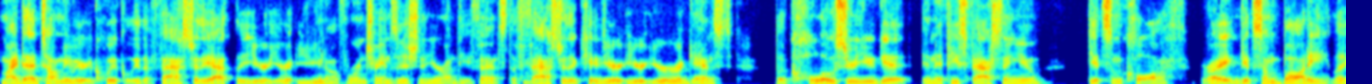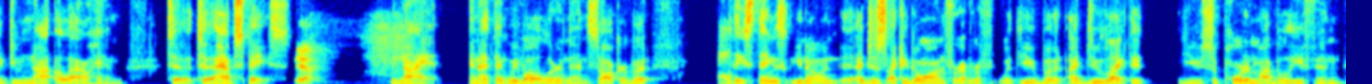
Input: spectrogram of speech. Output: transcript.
My dad taught me very quickly. The faster the athlete you're, you're, you know, if we're in transition and you're on defense, the faster the kid you're, you're, you're against, the closer you get. And if he's than you, get some cloth, right? Get some body. Like, do not allow him to to have space. Yeah. Deny it. And I think we've all learned that in soccer, but all these things, you know, and I just I could go on forever with you, but I do like that you supported my belief in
